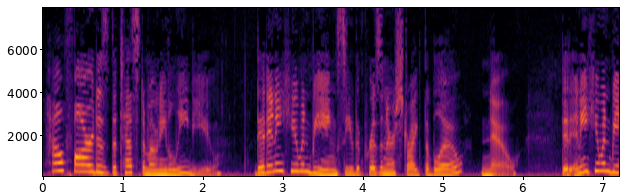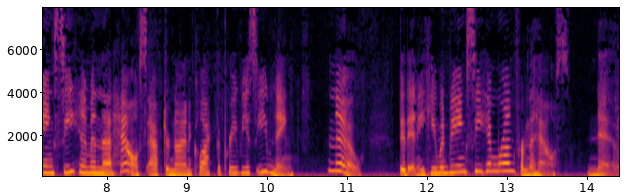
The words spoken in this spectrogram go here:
How far does the testimony lead you? Did any human being see the prisoner strike the blow? No. Did any human being see him in that house after nine o'clock the previous evening? No. Did any human being see him run from the house? No.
